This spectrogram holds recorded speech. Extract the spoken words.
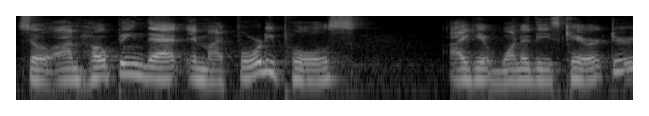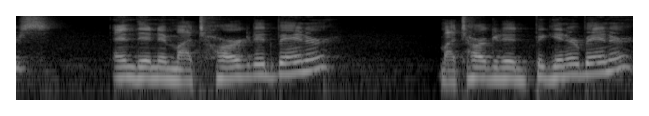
So I'm hoping that in my 40 pulls, I get one of these characters. And then in my targeted banner, my targeted beginner banner,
